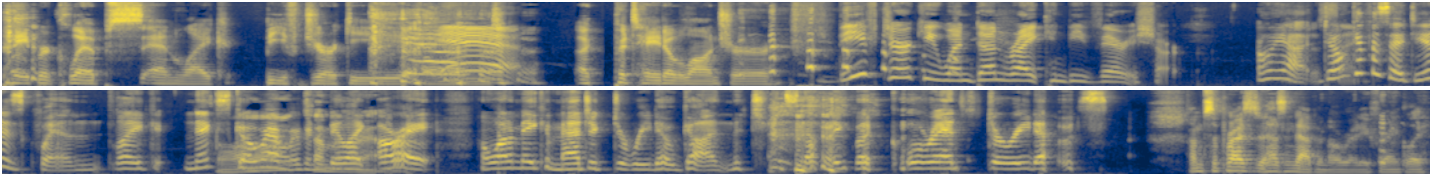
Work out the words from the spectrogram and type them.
paper clips and like beef jerky and a potato launcher. beef jerky when done right can be very sharp. Oh yeah, don't saying. give us ideas, Quinn. Like next go round, we're gonna be coming like, around. all right, I want to make a magic Dorito gun that shoots nothing but Cool Ranch Doritos. I'm surprised it hasn't happened already, frankly.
